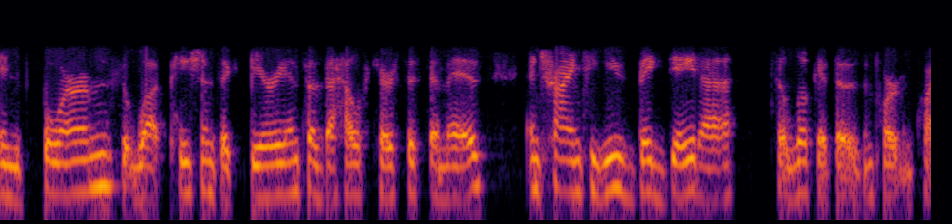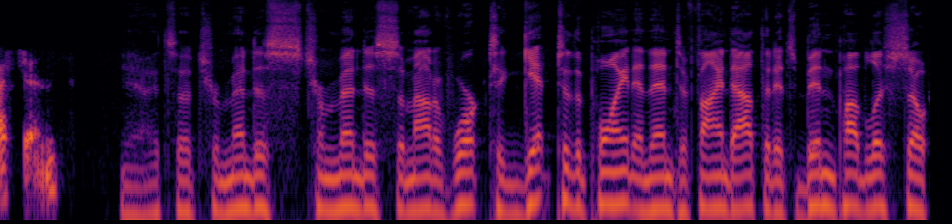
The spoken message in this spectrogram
informs what patients' experience of the healthcare system is, and trying to use big data to look at those important questions. Yeah, it's a tremendous, tremendous amount of work to get to the point and then to find out that it's been published. So,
